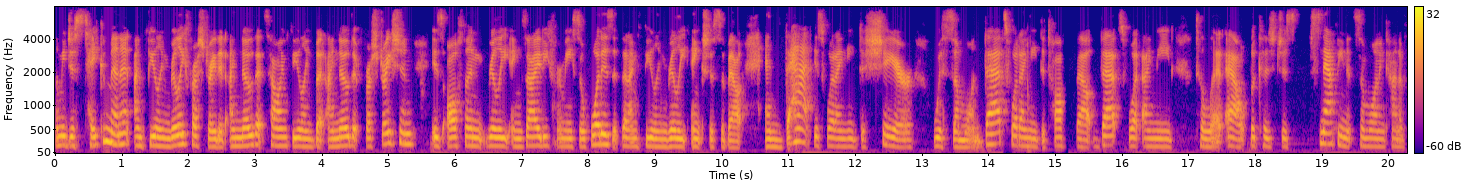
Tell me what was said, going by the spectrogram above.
let me just take a minute. I'm feeling really frustrated. I know that's how I'm feeling, but I know that frustration is often really anxiety for me. So, what is it that I'm feeling really anxious about? And that is what I need to share with someone. That's what I need to talk about. That's what I need to let out because just snapping at someone and kind of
